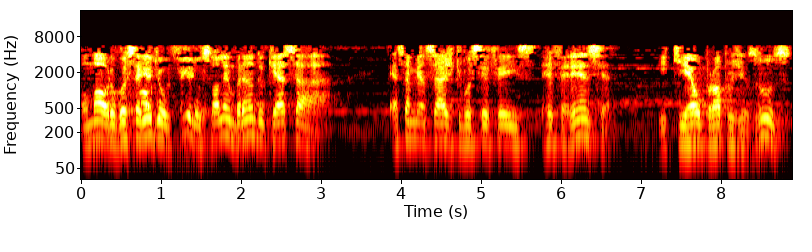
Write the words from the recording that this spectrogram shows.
o Mauro, gostaria de ouvi-lo, só lembrando que essa, essa mensagem que você fez referência e que é o próprio Jesus,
